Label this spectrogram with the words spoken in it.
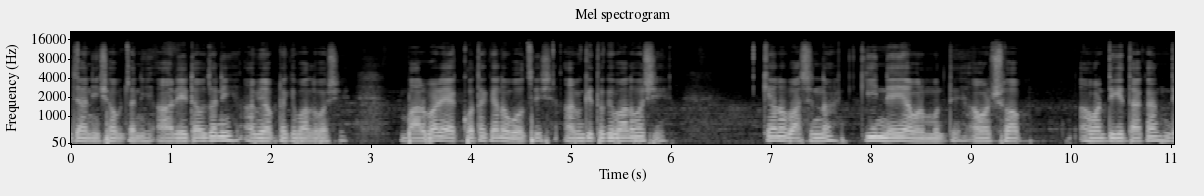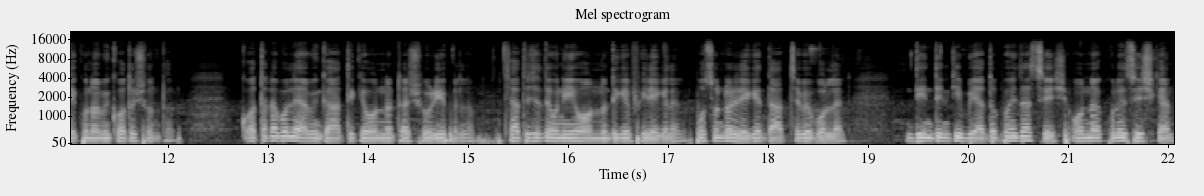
জানি, সব জানি। আর এটাও জানি, আমি আপনাকে ভালোবাসি। বারবার এক কথা কেন বলছিস? আমি কি তোকে ভালোবাসি? কেন বাসেন না? কি নেই আমার মধ্যে? আমার সব আমার দিকে তাকান, দেখুন আমি কত সুন্দর। কথাটা বলে আমি গা থেকে অন্যটা সরিয়ে ফেললাম। সাথে সাথে উনি অন্যদিকে ফিরে গেলেন। প্রচণ্ড রেগে দাঁত চেপে বললেন, দিন দিন কি বেয়াদব হয়ে যাচ্ছিস? অন্য খুলেছিস কেন?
